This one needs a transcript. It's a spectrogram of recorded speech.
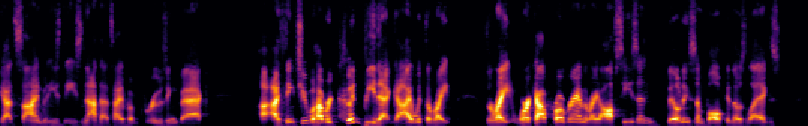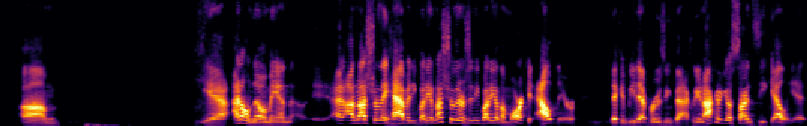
got signed, but he's he's not that type of bruising back. I, I think Chuba Hubbard could be that guy with the right the right workout program, the right offseason, building some bulk in those legs. Um, yeah, I don't know, man. I, I'm not sure they have anybody. I'm not sure there's anybody on the market out there that can be that bruising back. You're not going to go sign Zeke Elliott.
